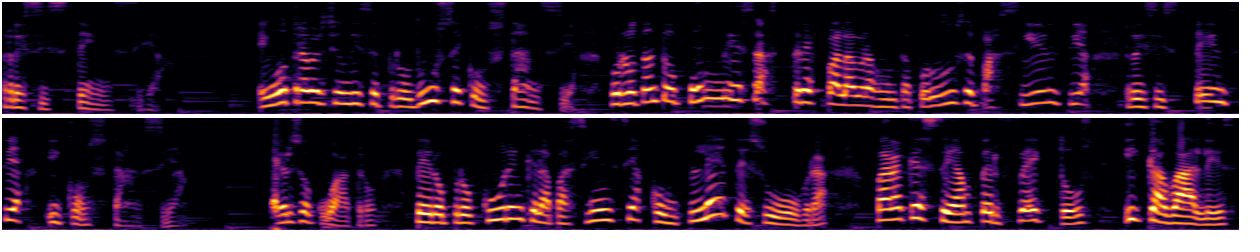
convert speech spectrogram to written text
resistencia. En otra versión dice produce constancia. Por lo tanto, pon esas tres palabras juntas. Produce paciencia, resistencia y constancia. Verso 4. Pero procuren que la paciencia complete su obra para que sean perfectos y cabales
